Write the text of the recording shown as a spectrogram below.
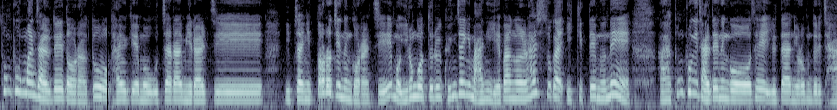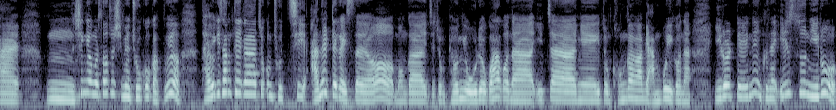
통풍만 잘 되더라도 다육이의 뭐 웃자람이랄지 입장이 떨어지는 거랄지 뭐 이런 것들을 굉장히 많이 예방을 할 수가 있기 때문에 아, 통풍이 잘 되는 것에 일단 여러분들이 잘 음, 신경을 써주시면 좋을 것 같고요. 다육이 상태가 조금 좋지 않을 때가 있어요. 뭔가 이제 좀 병이 오려고 하거나 입장에 좀 건강함이 안 보이거나 이럴 때는 그냥 1순위로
